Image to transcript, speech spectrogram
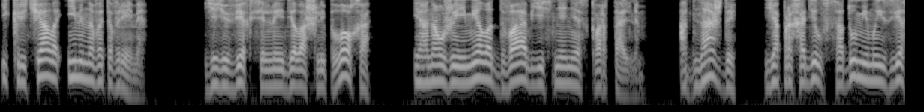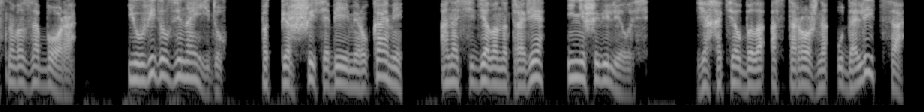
и кричала именно в это время. Ее вексельные дела шли плохо, и она уже имела два объяснения с квартальным. Однажды я проходил в саду мимо известного забора и увидел Зинаиду. Подпершись обеими руками, она сидела на траве и не шевелилась. Я хотел было осторожно удалиться,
